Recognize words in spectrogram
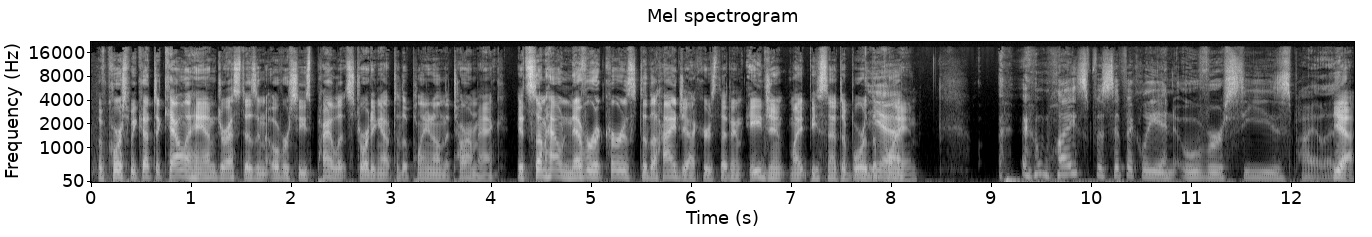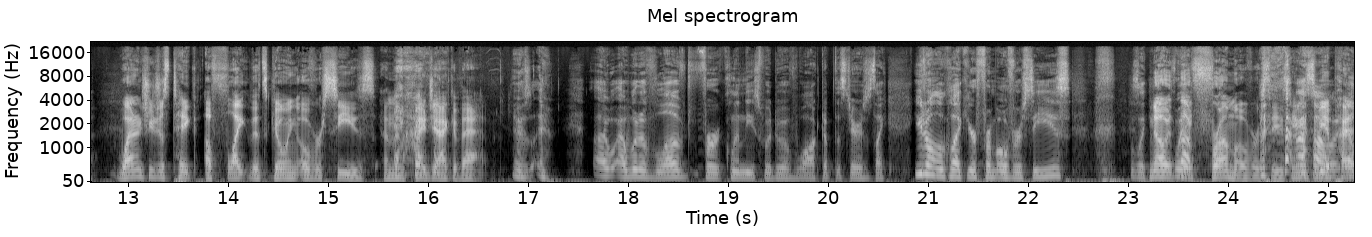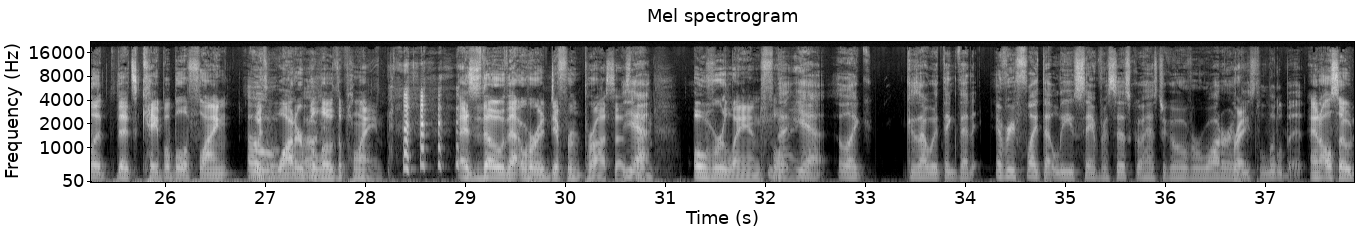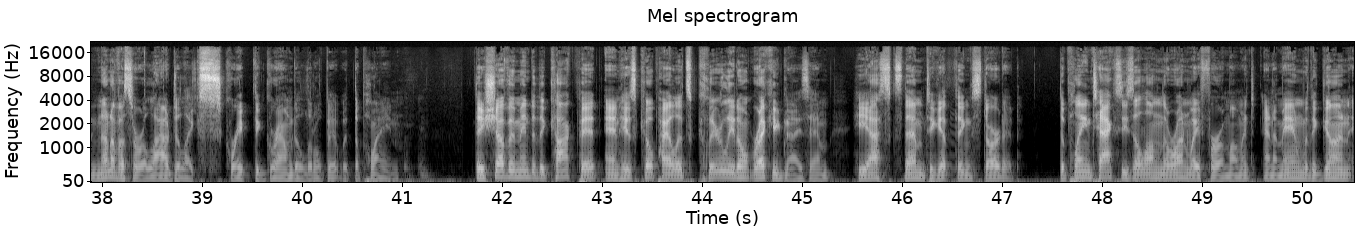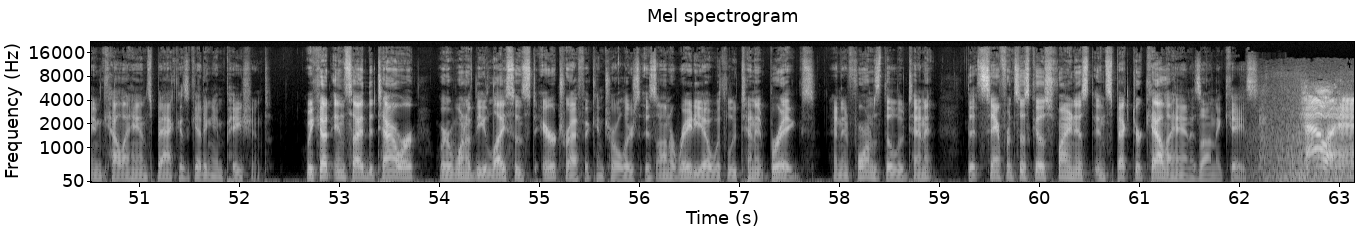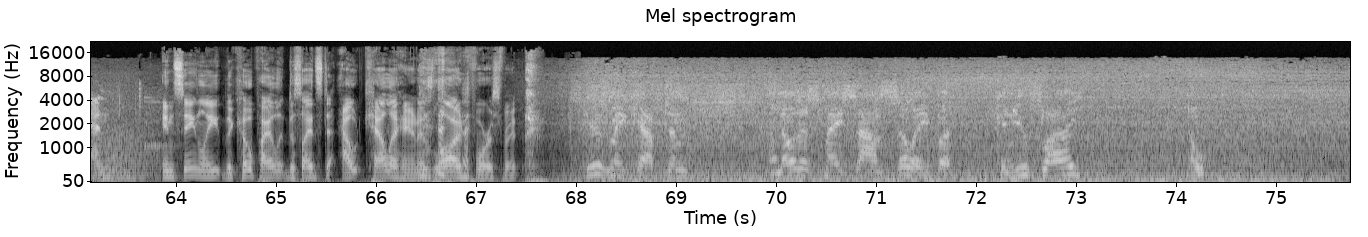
Of course, we cut to Callahan dressed as an overseas pilot strutting out to the plane on the tarmac. It somehow never occurs to the hijackers that an agent might be sent aboard the Yeah. plane. Why specifically an overseas pilot? Yeah. Why don't you just take a flight that's going overseas and then hijack that? It was. I, I would have loved for Clint Eastwood to have walked up the stairs. It's like you don't look like you're from overseas. I was like, No, it's wait. not from overseas. He needs to be a Oh, pilot that's capable of flying with Oh, water okay. below the plane, as though that were a different process Yeah. than overland That- flying. yeah, like because I would think that every flight that leaves San Francisco has to go over water at Right. least a little bit. And also, none of us are allowed to like scrape the ground a little bit with the plane. They shove him into the cockpit, and his co pilots clearly don't recognize him. He asks them to get things started. The plane taxis along the runway for a moment, and a man with a gun in Callahan's back is getting impatient. We cut inside the tower, where one of the licensed air traffic controllers is on a radio with Lieutenant Briggs and informs the lieutenant that San Francisco's finest, Inspector Callahan, is on the case. Callahan? Insanely, the co pilot decides to out Callahan as law enforcement. Excuse me, Captain. I know this may sound silly, but can you fly? Nope.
